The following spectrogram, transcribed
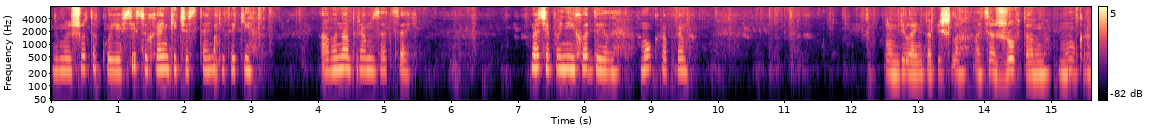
Думаю, що таке? Всі сухенькі, чистенькі такі. А вона прям за цей. Наче по ній ходили. Мокра прям. Вон біленька пішла, а ця жовта, вона мокра.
